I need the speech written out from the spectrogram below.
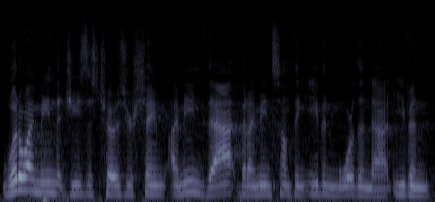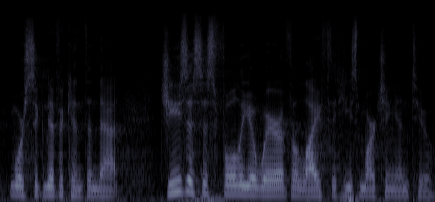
What do I mean that Jesus chose your shame? I mean that, but I mean something even more than that, even more significant than that. Jesus is fully aware of the life that he's marching into.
